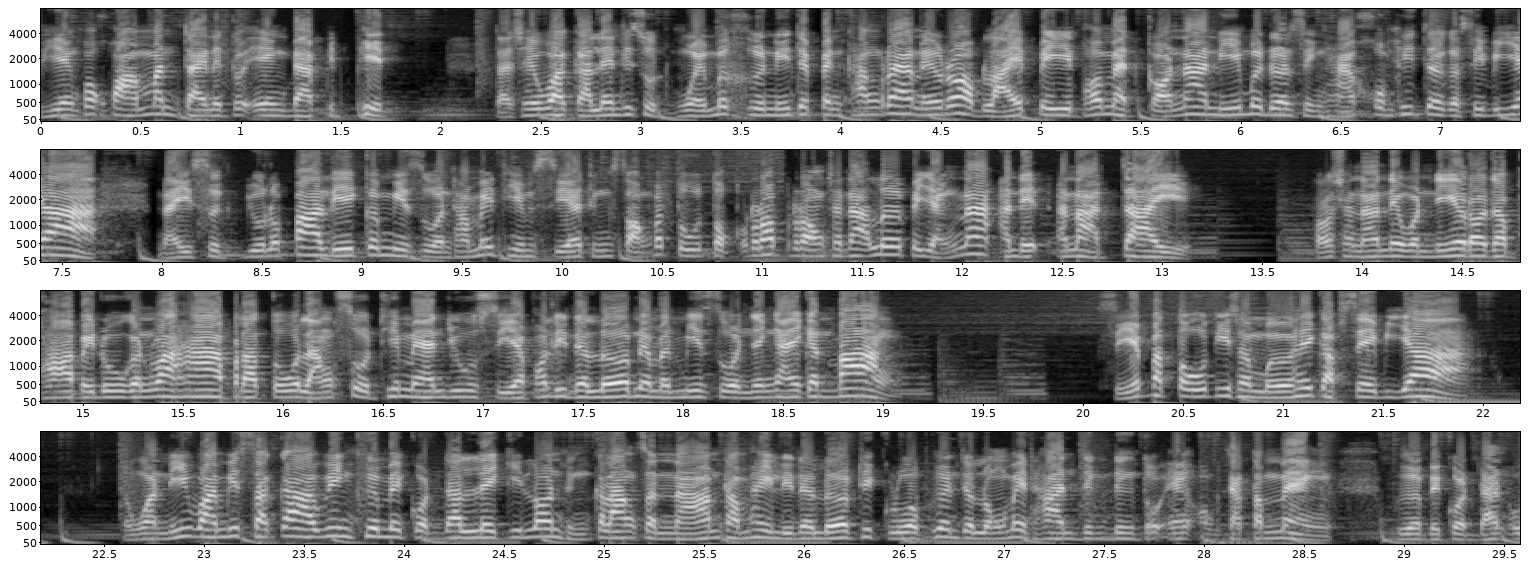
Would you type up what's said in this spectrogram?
เพียงเพราะความมั่นใจในตัวเองแบบผิดๆ แต่ใช่ว่าการเล่นที่สุดห่วยเมื่อคืนนี้จะเป็นครั้งแรกในรอบหลายปีเพราะแมตช์ก่อนหน้านี้เมื่อเดือนสิงหาคมที่เจอกับซีบียาในศึกยูโรปาลีกก็มีส่วนทำให้ทีมเสียถึง 2 ประตูตกรอบรองชนะเลิศไปอย่างน่าอเนจอนาจใจเพราะฉะนั้นในวันนี้เราจะพาไปดูกันว่า 5 ประตูหลังสุดที่แมนยูเสียเพราะลินเดเลิฟเนี่ยมันมีส่วนยังไงกันบ้าง เสียประตูตีเสมอให้กับเซบียา จังหวะนี้วามิสก้าวิ่งขึ้นไปกดดันเลกิลอนถึงกลางสนามทำให้ลินเดเลฟที่กลัวเพื่อนจะลงไม่ทันจึงดึงตัวเองออกจากตำแหน่ง เพื่อไปกดดันโอ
